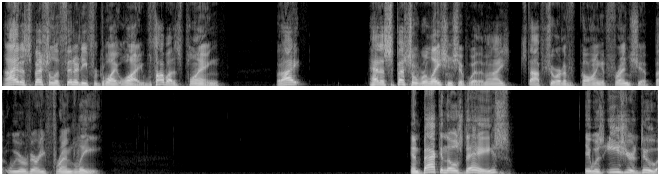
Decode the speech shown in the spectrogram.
And I had a special affinity for Dwight White. We'll talk about his playing, but I had a special relationship with him, and I stopped short of calling it friendship, but we were very friendly. And back in those days, it was easier to do.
